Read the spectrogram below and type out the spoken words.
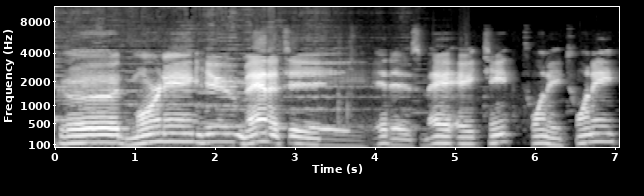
Good morning, humanity. It is May 18th, 2020.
